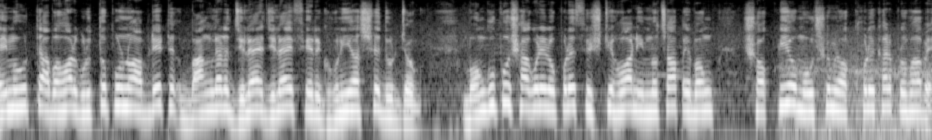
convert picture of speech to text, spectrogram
এই মুহূর্তে আবহাওয়ার গুরুত্বপূর্ণ আপডেট, বাংলার জেলায় জেলায় ফের ঘনিয়ে আসছে দুর্যোগ। বঙ্গোপসাগরের ওপরে সৃষ্টি হওয়া নিম্নচাপ এবং সক্রিয় মৌসুমী অক্ষরেখার প্রভাবে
